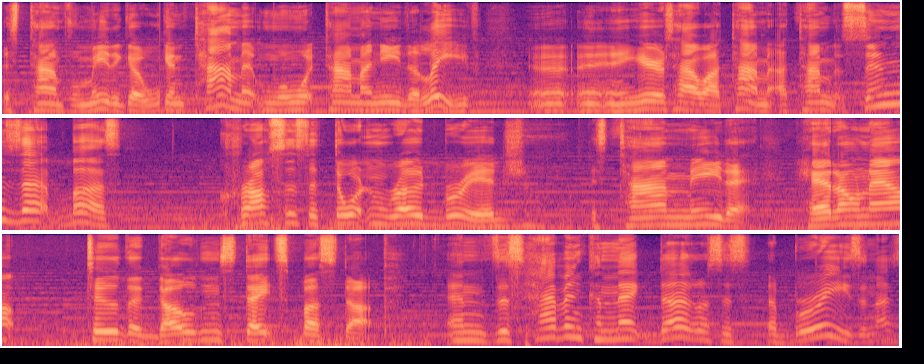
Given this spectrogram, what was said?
it's time for me to go. I can time it what time I need to leave. Uh, and here's how I time it. I time it as soon as that bus crosses the Thornton Road Bridge, it's time me to head on out to the Golden States bus stop. And just having Connect Douglas is a breeze, and that's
